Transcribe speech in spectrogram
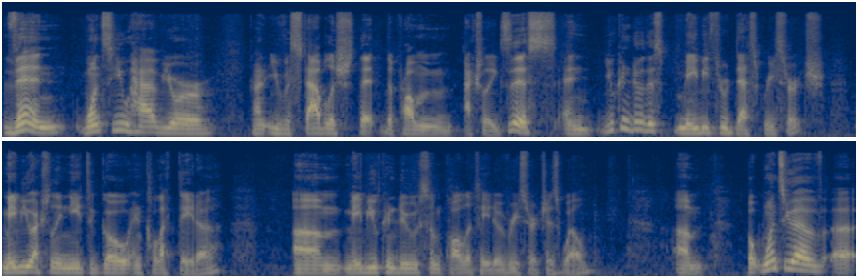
then, once you have your kind of, you've established that the problem actually exists, and you can do this maybe through desk research. Maybe you actually need to go and collect data. Um, maybe you can do some qualitative research as well. Um, but once you have a,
